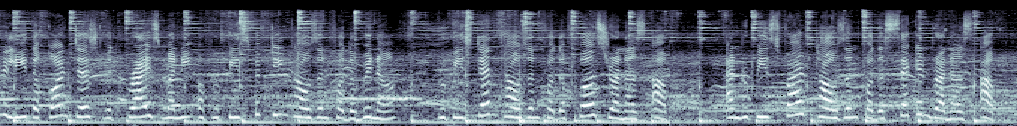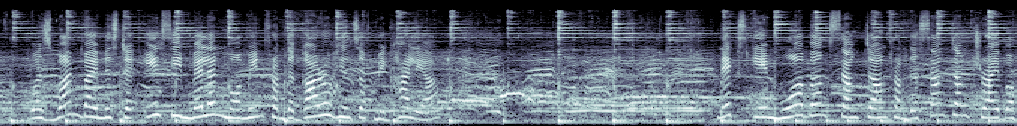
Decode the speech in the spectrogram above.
Finally, the contest with prize money of rupees 15,000 for the winner, rupees 10,000 for the first runners up, and rupees 5000 for the second runners up was won by Mr. A.C. Melan Momin from the Garo Hills of Meghalaya. Next came Muabang Sangtam from the Sangtam tribe of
